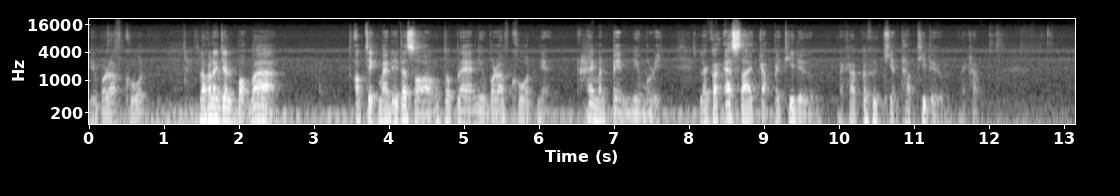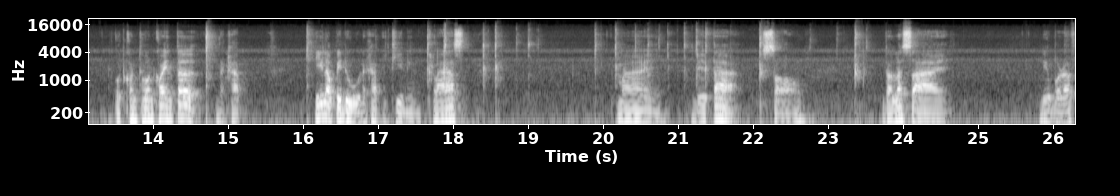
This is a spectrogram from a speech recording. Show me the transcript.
new bar of code เรากำลังจะบอกว่า object my data 2 ตัวแปร new bar of code เนี่ย ให้มันเป็น numeric แล้วก็ assign กลับไปที่เดิมนะครับ ก็คือเขียนทับที่เดิมนะครับ กด Ctrl ข้อ Enter นะครับ นี้เราไปดูนะครับอีกทีหนึ่ง class my data 2 dollar sign new bar of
